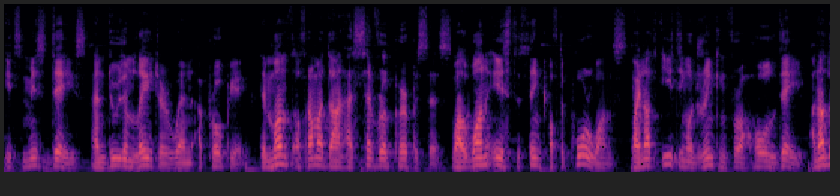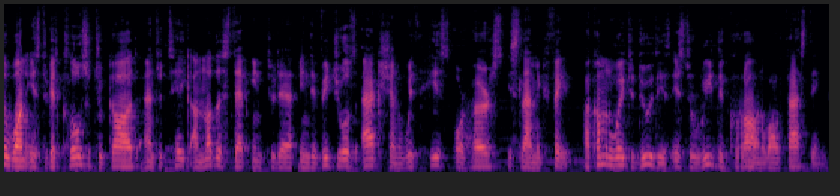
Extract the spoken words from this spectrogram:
its missed days, and do them later when appropriate. The month of Ramadan has several purposes. While one is to think of the poor ones by not eating or drinking for a whole day. Another one is to get closer to God and to take another step into the individual's action with his or her Islamic faith. A common way to do this is to read the Quran while fasting.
